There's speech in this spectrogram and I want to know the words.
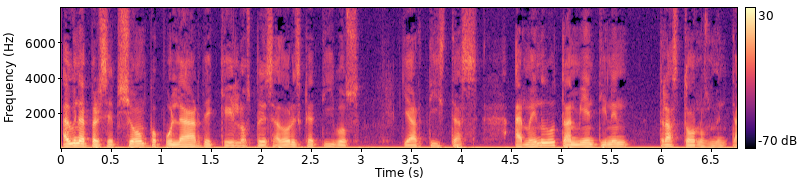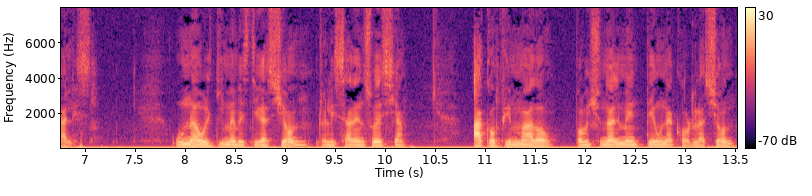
Hay una percepción popular de que los pensadores creativos y artistas a menudo también tienen trastornos mentales. Una última investigación realizada en Suecia ha confirmado provisionalmente una correlación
